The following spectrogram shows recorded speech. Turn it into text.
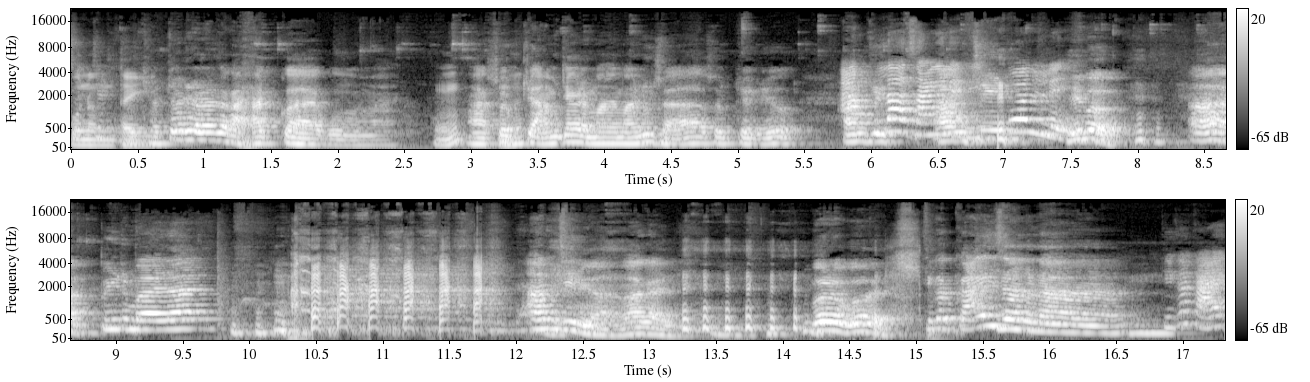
पूनम ताई. स्वच्छ ठेवायचा का हात काय स्वच्छ आमच्याकडे मा- माणूस हा स्वच्छ ठेव. आमची आपला सांगायला आमची बोलले. हे बघ हा पीठ मळला आमची मागायला बरोबर तिका काय सांगणार तिका काय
